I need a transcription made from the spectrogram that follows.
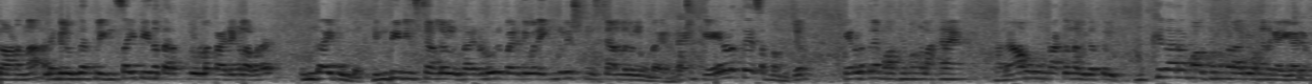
കാണുന്ന അല്ലെങ്കിൽ ഒരു തരത്തിൽ ഇൻസൈറ്റ് ചെയ്യുന്ന തരത്തിലുള്ള കാര്യങ്ങൾ അവിടെ ഉണ്ടായിട്ടുണ്ട്. ഹിന്ദി ന്യൂസ് ചാനലുകൾ ഉണ്ടായിട്ടുണ്ട്. ഒരു പരിധി വരെ ഇംഗ്ലീഷ് ന്യൂസ് ചാനലുകൾ ഉണ്ടായിരുന്നു പക്ഷെ കേരളത്തെ സംബന്ധിച്ച് കേരളത്തിലെ മാധ്യമങ്ങൾ അങ്ങനെ കലാപം ഉണ്ടാക്കുന്ന വിധത്തിൽ മുഖ്യധാര മാധ്യമങ്ങൾ ആരും അങ്ങനെ കൈകാര്യം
